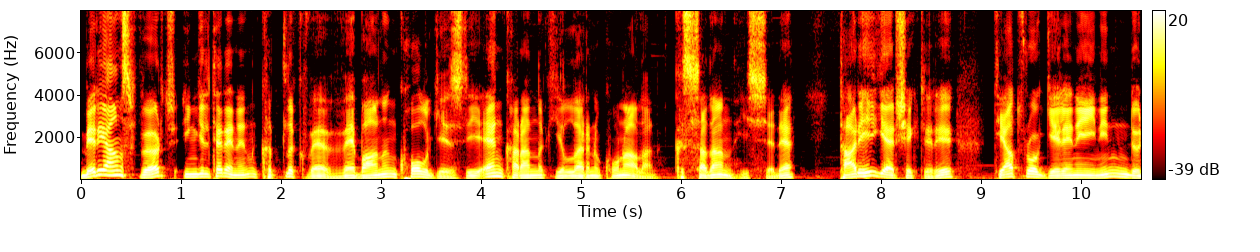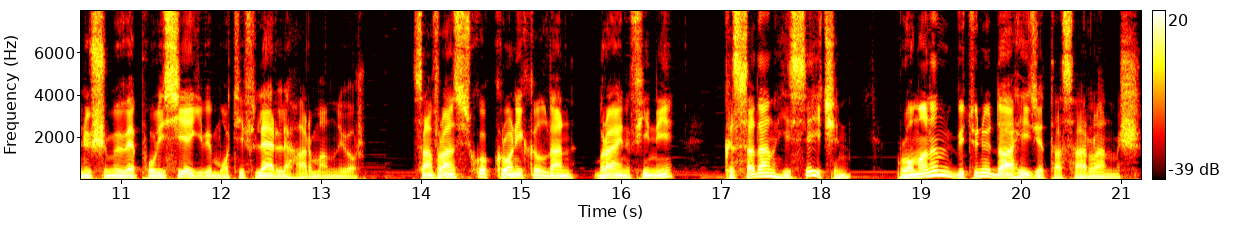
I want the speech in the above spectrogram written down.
Barry Answorth, İngiltere'nin kıtlık ve vebanın kol gezdiği en karanlık yıllarını konu alan kıssadan hissede, tarihi gerçekleri, tiyatro geleneğinin dönüşümü ve polisiye gibi motiflerle harmanlıyor. San Francisco Chronicle'dan Brian Finney, kıssadan hisse için romanın bütünü dahice tasarlanmış.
